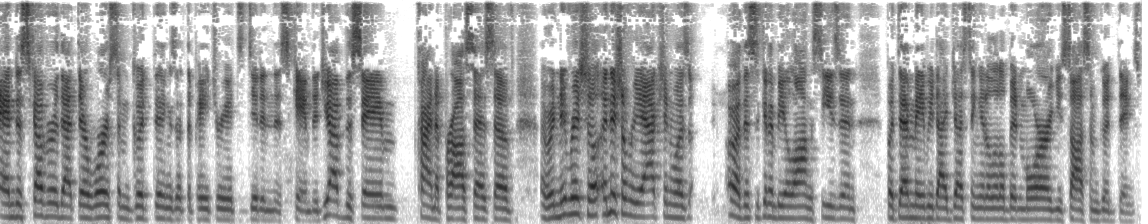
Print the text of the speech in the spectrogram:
and discover that there were some good things that the Patriots did in this game. Did you have the same kind of process of uh, initial, initial reaction was, oh, this is going to be a long season, but then maybe digesting it a little bit more, you saw some good things?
